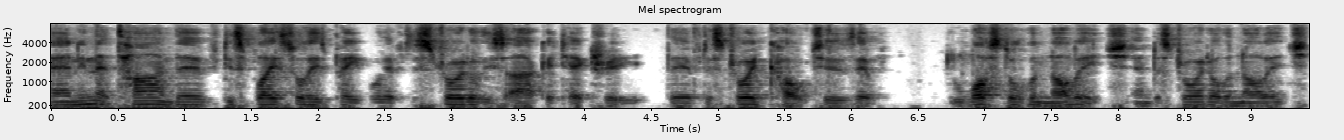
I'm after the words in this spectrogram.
And in that time, they've displaced all these people. They've destroyed all this architecture. They've destroyed cultures. They've lost all the knowledge and destroyed all the knowledge.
